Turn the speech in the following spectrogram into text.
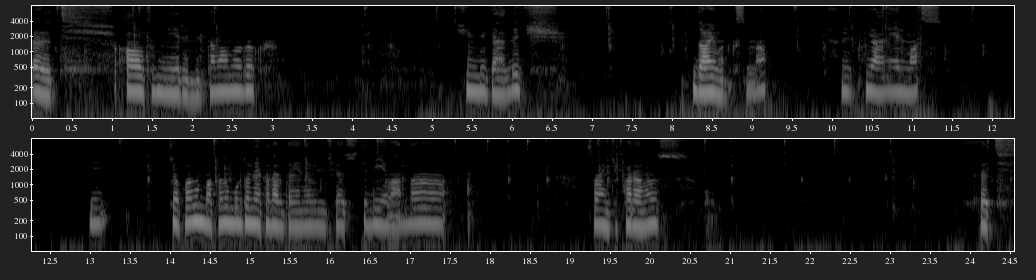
Evet. Altın yerini tamamladık. Şimdi geldik Diamond kısmına. Yani, yani elmas. Bir yapalım bakalım burada ne kadar dayanabileceğiz dediğim anda sanki paramız Evet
